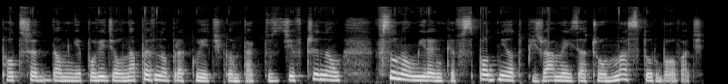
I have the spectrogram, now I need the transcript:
podszedł do mnie, powiedział: Na pewno brakuje ci kontaktu z dziewczyną. Wsunął mi rękę w spodnie od piżamy i zaczął masturbować.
